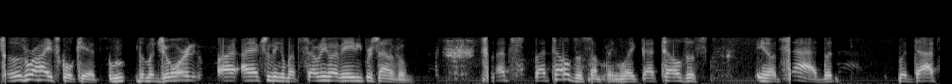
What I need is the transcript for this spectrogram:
So those were high school kids. The majority, I, actually think about seventy-five, eighty percent of them. So that's that tells us something. Like that tells us, you know, it's sad, but but that's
